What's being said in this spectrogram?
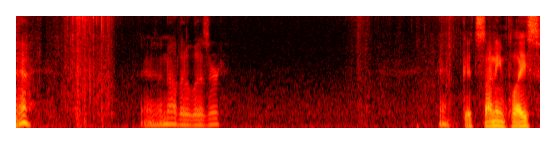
Yeah, there's another lizard. Yeah, good sunning place.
